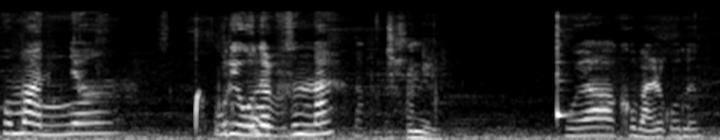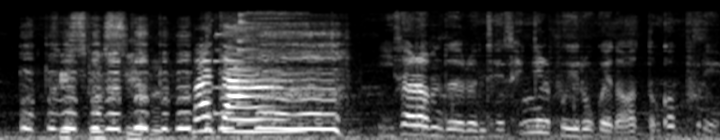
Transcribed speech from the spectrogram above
봄아 안녕. 우리 오늘 무슨 날? 천일 뭐야 그거 말고는. 크리스마스 이브 맞아. 이 사람들은 제 생일 브이로그에 나왔던 커플이에요.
